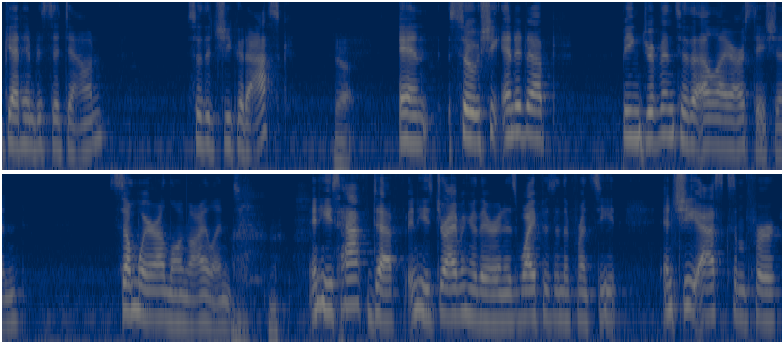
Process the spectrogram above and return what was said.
get him to sit down so that she could ask Yeah. And so she ended up being driven to the lir station somewhere on long island. And he's half deaf and he's driving her there and his wife is in the front seat. And she asks him for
